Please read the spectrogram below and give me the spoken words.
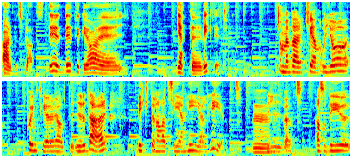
arbetsplats. Det, det tycker jag är jätteviktigt. Ja men verkligen och jag poängterar ju alltid i det där vikten av att se en helhet Mm. i livet. Alltså det är ju,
